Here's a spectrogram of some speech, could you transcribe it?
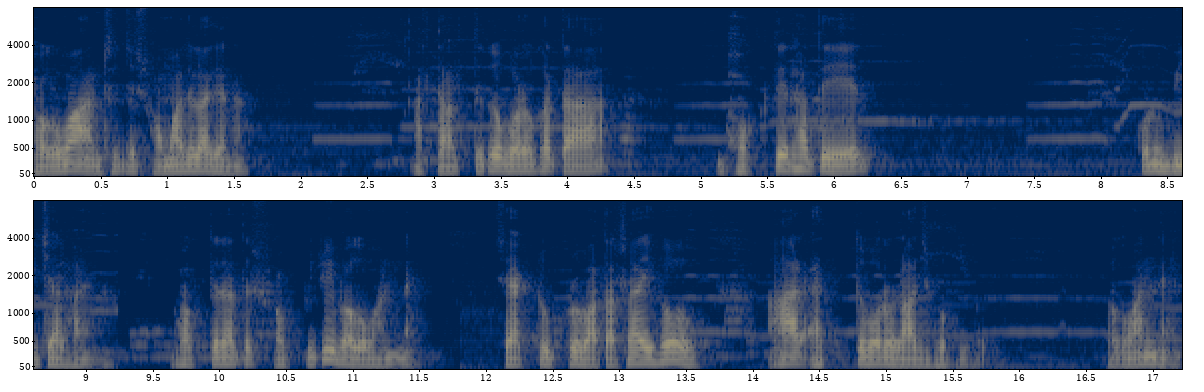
ভগবান, সে যে সমাজ লাগে না। আর তার থেকেও বড় কথা, ভক্তের হাতের কোনো বিচার হয় না। ভক্তের হাতে সব কিছুই ভগবান নেয়। সে এক টুকরো বাতাসাই হোক, আর এত বড় রাজভোগী হোক, ভগবান নেন।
